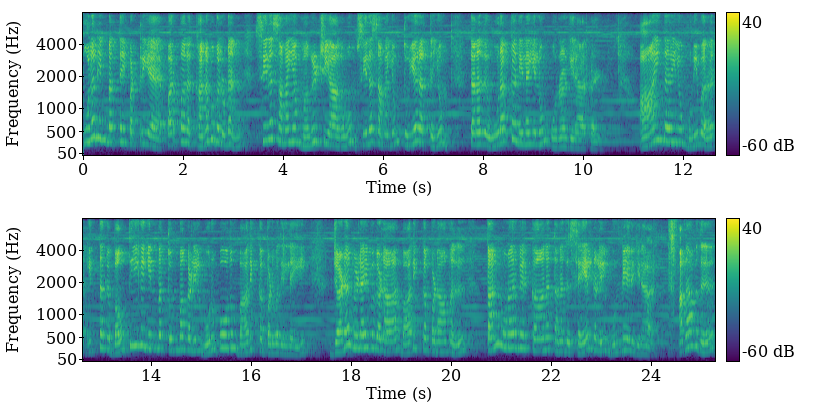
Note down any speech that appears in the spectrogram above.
புலனின்பத்தை பற்றிய பற்பல கனவுகளுடன் சில சமயம் மகிழ்ச்சியாகவும் சில சமயம் துயரத்தையும் தனது உறக்க நிலையிலும் உணர்கிறார்கள். ஆய்ந்தறியும் முனிவர் இத்தகு பௌத்தீக இன்பத் துன்பங்களில் ஒருபோதும் பாதிக்கப்படுவதில்லை. ஜட விளைவுகளால் பாதிக்கப்படாமல் தன் உணர்விற்கான தனது செயல்களில் முன்னேறுகிறார். அதாவது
